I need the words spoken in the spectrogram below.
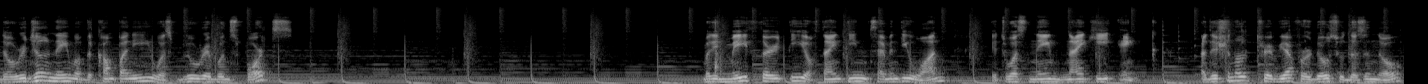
The original name of the company was Blue Ribbon Sports. But in May 30 of 1971, it was named Nike Inc. Additional trivia for those who doesn't know,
